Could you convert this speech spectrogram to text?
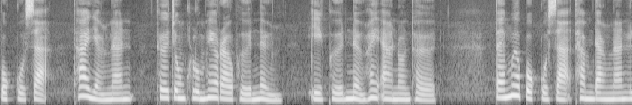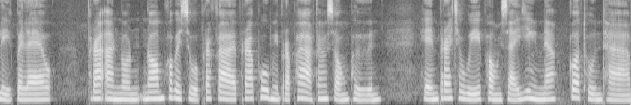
ปุกุสะ ถ้าอย่างนั้นเธอจงคลุมให้เราผืนหนึ่ง อีกผืนหนึ่งให้อานนท์เถิด แต่เมื่อปุกกุสะทำดังนั้นหลีกไปแล้ว พระอานนท์น้อมเข้าไปสู่พระกายพระผู้มีพระภาคทั้งสองผืน เห็นพระชวีผ่องใสยยิ่งนักก็ทูลถาม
